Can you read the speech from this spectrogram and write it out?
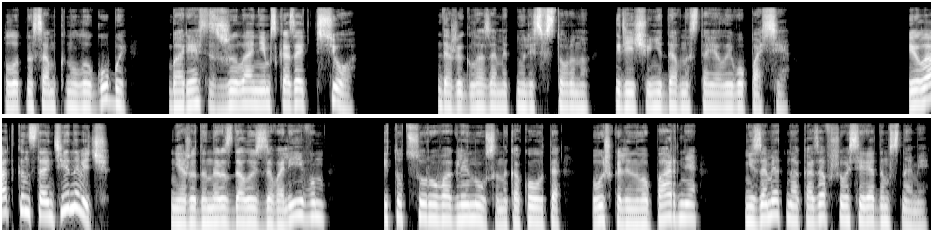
плотно сомкнула губы, борясь с желанием сказать «все», даже глаза метнулись в сторону, где еще недавно стояла его пассия. «Илад Константинович!» Неожиданно раздалось за Валеевым, и тот сурово оглянулся на какого-то вышкаленного парня, незаметно оказавшегося рядом с нами.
